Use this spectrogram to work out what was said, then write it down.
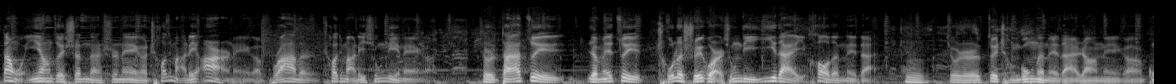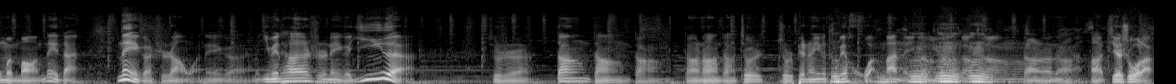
但我印象最深的是那个超级玛丽二那个 Brother 超级玛丽兄弟那个，就是大家最认为最除了水管兄弟一代以后的那代，嗯，就是最成功的那代，让那个宫本茂那代，那个是让我那个什么，因为他是那个音乐，就是当当当当当当，就是就是变成一个特别缓慢的一个音乐，当当当啊，结束了。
